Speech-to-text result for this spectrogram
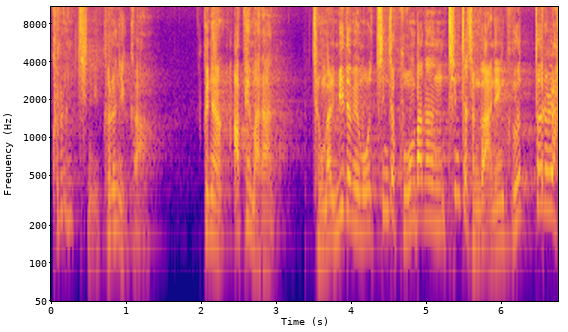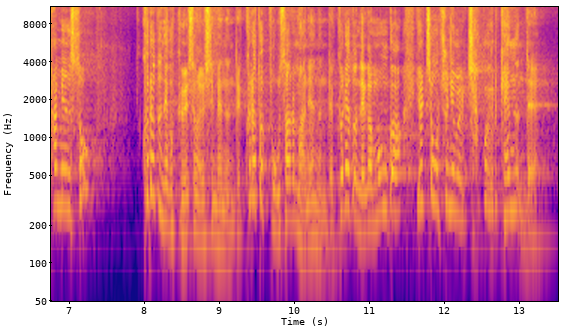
그렇지, 그러니까 그냥 앞에 말한 정말 믿음이 뭐 진짜 구원받은 진짜 증거 아닌 그것들을 하면서 그래도 내가 교회 생활 열심히 했는데 그래도 봉사를 많이 했는데 그래도 내가 뭔가 일정을 주님을 찾고 이렇게 했는데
